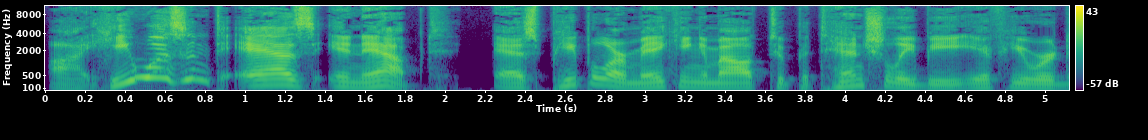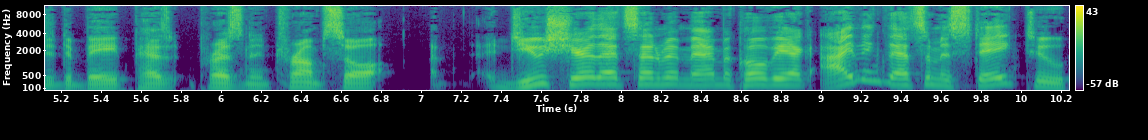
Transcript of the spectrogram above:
Uh, he wasn't as inept as people are making him out to potentially be if he were to debate President Trump. So, uh, do you share that sentiment, Matt Mackowiak? I think that's a mistake to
